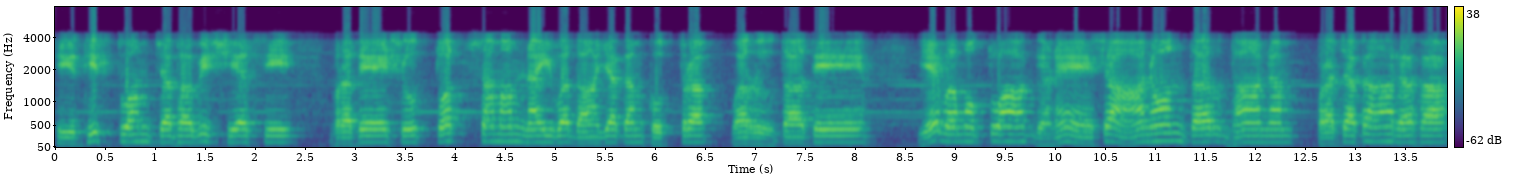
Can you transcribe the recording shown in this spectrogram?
तिथिस्त्वं च भविष्यसि। व्रतेषु त्वत्समं नैव दायकं कुत्र वर्तते। एवमुक्त्वा गणेशानोऽन्तर्धानं प्रचकारः।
